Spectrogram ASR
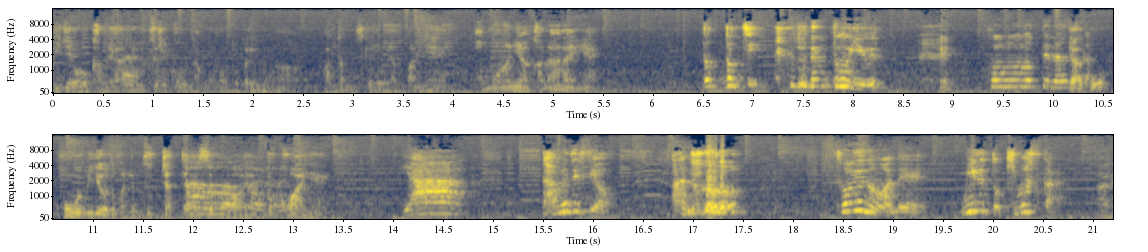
ビデオカメラに映り込んだものとかいうのがあったんですけどやっぱりね本物にはかなわないね。どどっち？どういう？え？本物って何か？やこうホームビデオとかに映っちゃったやつとかはやっぱ怖いね、いやーダメですよ。あの そういうのはね見ると来ますから。はい。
